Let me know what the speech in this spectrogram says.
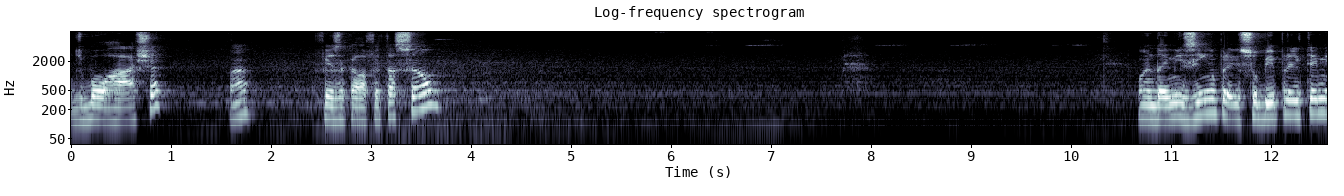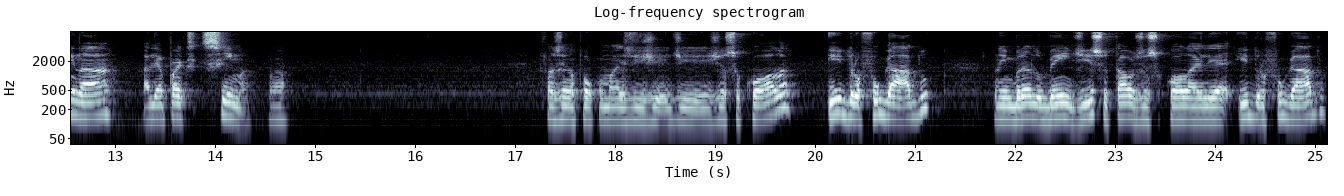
de borracha. Né? Fez aquela afetação. O andaimezinho para ele subir, para ele terminar ali a parte de cima. Né? Fazendo um pouco mais de, de gesso cola, hidrofugado, lembrando bem disso, tá? o gesso cola ele é hidrofugado,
